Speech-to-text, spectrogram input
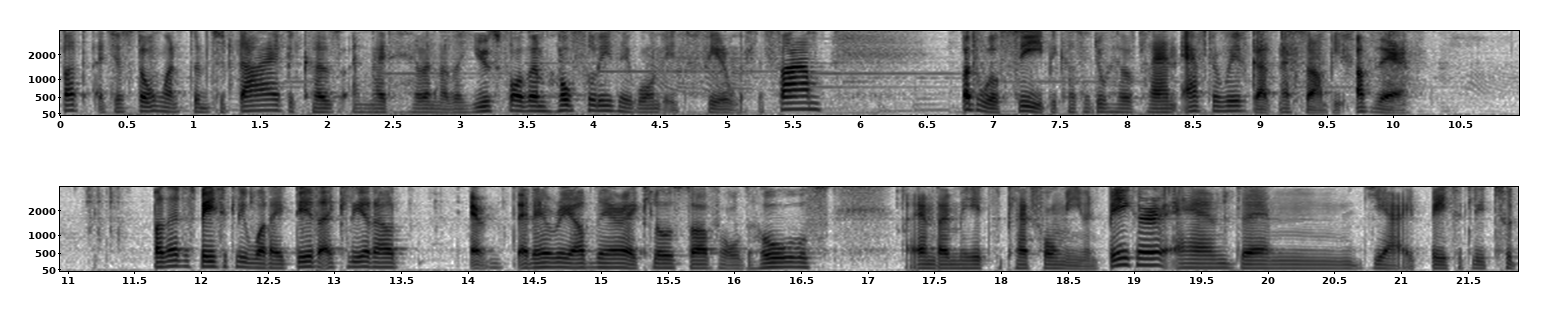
but I just don't want them to die because I might have another use for them. Hopefully they won't interfere with the farm but we'll see because I do have a plan after we've gotten a zombie up there but that is basically what I did. I cleared out that area up there, I closed off all the holes, and I made the platform even bigger, and then, yeah, I basically took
